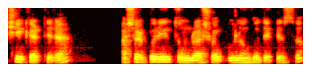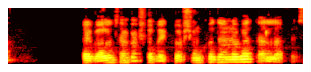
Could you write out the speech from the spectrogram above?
শিক্ষার্থীরা, আশা করি তোমরা সবগুলো অঙ্ক দেখেছ। সবাই ভালো থাকো, সবাইকে অসংখ্য ধন্যবাদ। আল্লাহ হাফেজ।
